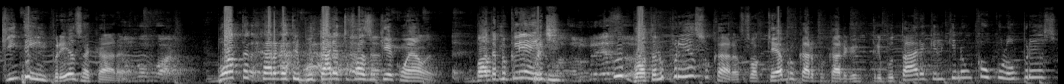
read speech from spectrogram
quem tem empresa, cara, Não concordo. bota carga tributária, tu faz o que com ela? Bota pro cliente. Bota no preço, cara. Só quebra o cara por carga tributária aquele que não calculou o preço.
